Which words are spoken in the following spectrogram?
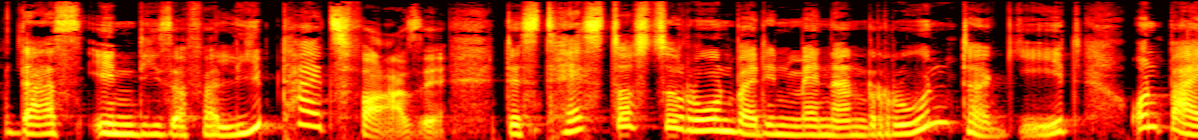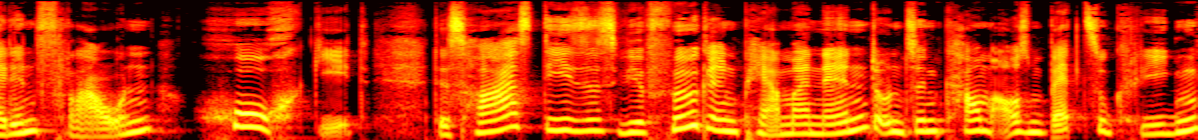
dass in dieser Verliebtheitsphase das Testosteron bei den Männern runtergeht und bei den Frauen hochgeht. Das heißt, dieses wir vögeln permanent und sind kaum aus dem Bett zu kriegen,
